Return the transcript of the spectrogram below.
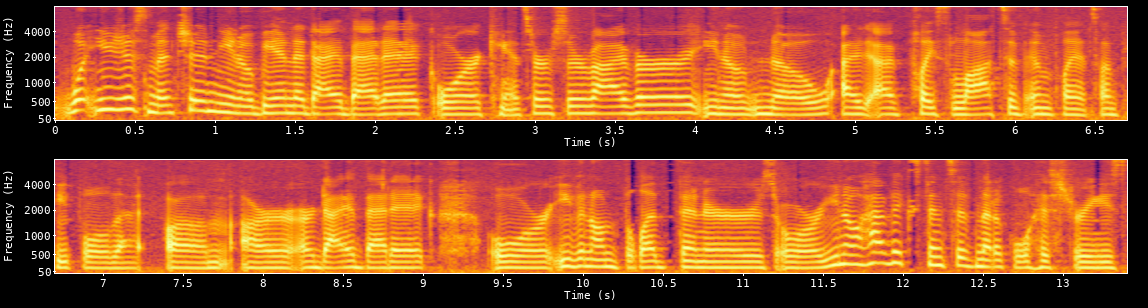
what you just mentioned, you know, being a diabetic or a cancer survivor, you know, no, I, I've placed lots of implants on people that um, are, are diabetic or even on blood thinners or, you know, have extensive medical histories.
